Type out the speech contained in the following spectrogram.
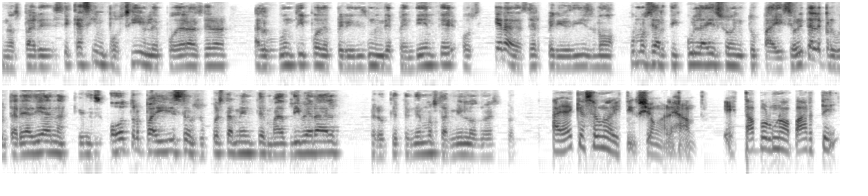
nos parece casi imposible poder hacer algún tipo de periodismo independiente o siquiera de hacer periodismo. ¿Cómo se articula eso en tu país? ahorita le preguntaré a Diana, que es otro país supuestamente más liberal, pero que tenemos también los nuestros. Hay que hacer una distinción, Alejandro. Está por una parte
